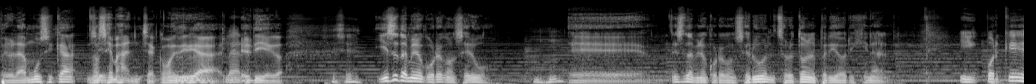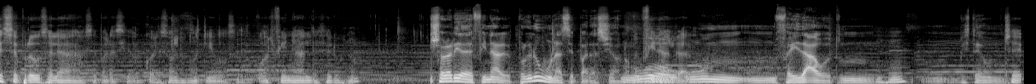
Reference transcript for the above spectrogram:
pero la música no Sí. se mancha, como diría Ah, claro. el Diego. Sí, sí. Y eso también ocurrió con Cerú. Eh, eso también ocurrió con Cerú, sobre todo en el periodo original. ¿Y por qué se produce la separación? ¿Cuáles son los motivos? eh, O al final de Cerú, ¿no? Yo hablaría de final, porque no hubo una separación, Un hubo final, claro. un, un fade out, un, ¿viste? Un, Sí.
